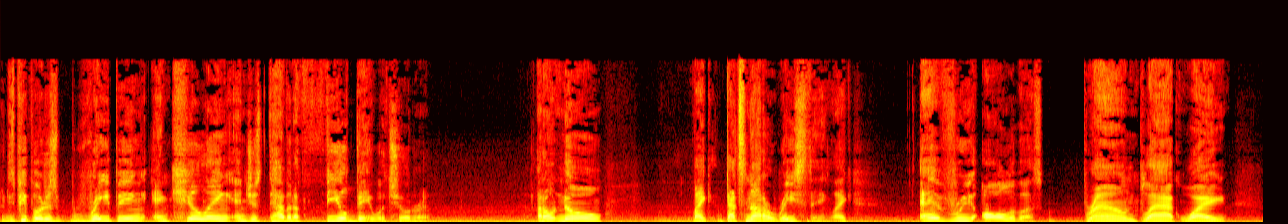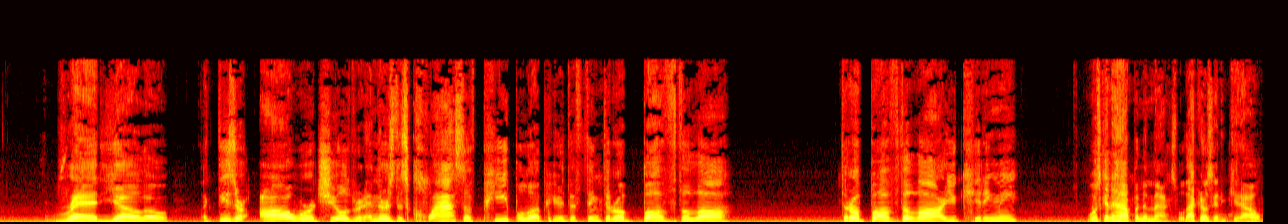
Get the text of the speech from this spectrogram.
These people are just raping and killing and just having a field day with children. I don't know, like, that's not a race thing. Like, every, all of us, brown, black, white, red, yellow. Like these are our children. And there's this class of people up here that think they're above the law. They're above the law. Are you kidding me? What's going to happen to Maxwell? That girl's going to get out.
